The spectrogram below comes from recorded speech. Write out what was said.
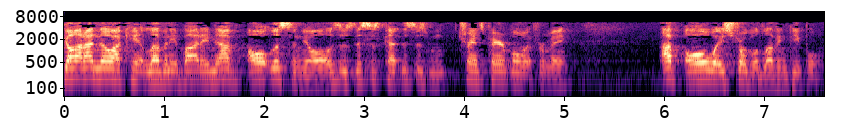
God, I know I can't love anybody. I mean, I've all listen, y'all. This is this is kind of, this is transparent moment for me. I've always struggled loving people.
